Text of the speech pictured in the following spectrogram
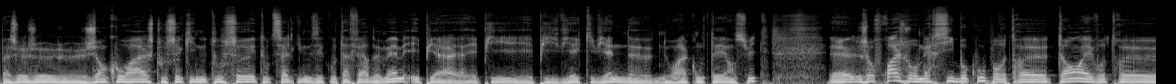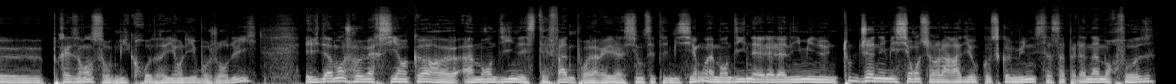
bah je, j'encourage tous ceux qui nous, tous ceux et toutes celles qui nous écoutent à faire de même, et puis, et puis, et puis, qui viennent nous raconter ensuite. Euh, Geoffroy, je vous remercie beaucoup pour votre temps et votre présence au micro de Rayon Libre aujourd'hui. Évidemment, je remercie encore euh, Amandine et Stéphane pour la réalisation de cette émission. Amandine, elle, elle anime une, toute jeune émission sur la radio Cause Commune, ça s'appelle Anamorphose.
